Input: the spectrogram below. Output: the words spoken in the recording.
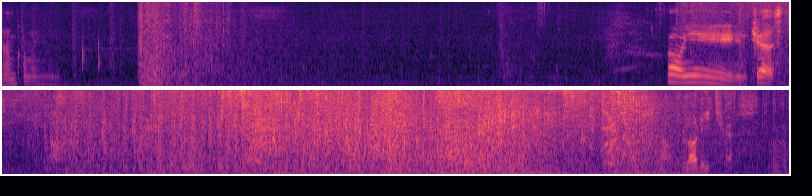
I'm coming. Oh yeah, chest. A bloody chest. Mm.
